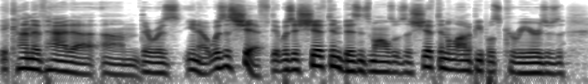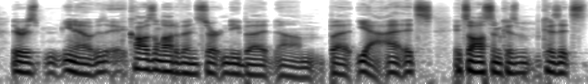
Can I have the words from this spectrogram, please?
it kind of had a um, there was you know it was a shift. It was a shift in business models. It was a shift in a lot of people's careers. There was, there was you know it caused a lot of uncertainty but um, but yeah it's it's awesome because because it's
